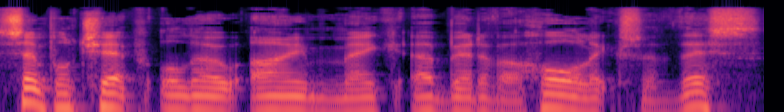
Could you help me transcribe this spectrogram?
Simple chip, although I make a bit of a Horlicks of this.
